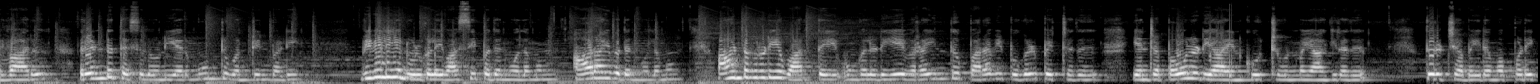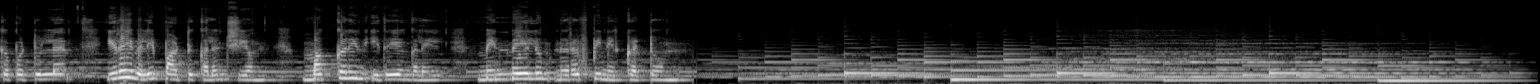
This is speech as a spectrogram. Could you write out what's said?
இவ்வாறு ரெண்டு தெசலோனியர் மூன்று ஒன்றின்படி விவிலிய நூல்களை வாசிப்பதன் மூலமும் ஆராய்வதன் மூலமும் ஆண்டவருடைய வார்த்தை உங்களிடையே விரைந்து பரவி புகழ் பெற்றது என்ற பவுலடியாரின் கூற்று உண்மையாகிறது. திருச்சபையிடம் ஒப்படைக்கப்பட்டுள்ள இறை வெளிப்பாட்டு களஞ்சியம் மக்களின் இதயங்களை மென்மேலும் நிரப்பி நிற்கட்டும்.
